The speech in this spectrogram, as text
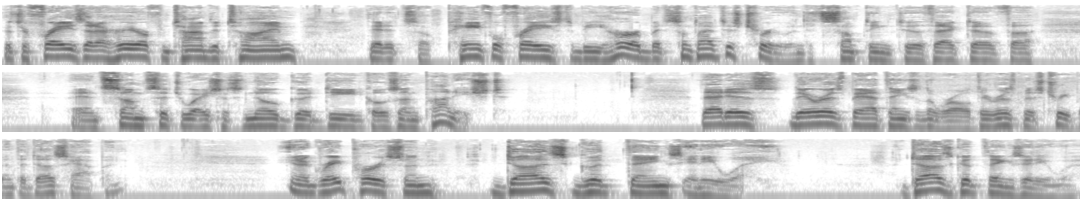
There's a phrase that I hear from time to time that it's a painful phrase to be heard, but sometimes it's true, and it's something to the effect of, uh, in some situations, no good deed goes unpunished. That is, there is bad things in the world. There is mistreatment that does happen. And a great person does good things anyway. Does good things anyway.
